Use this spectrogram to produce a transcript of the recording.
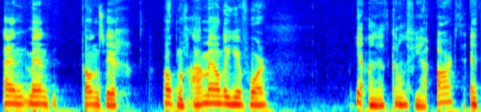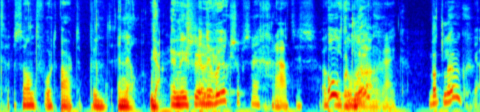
En men kan zich ook nog aanmelden hiervoor. Ja, en dat kan via art.zandvoortart.nl. Ja, en is er... En de workshops zijn gratis. Ook Oh, niet wat leuk. onbelangrijk. Wat leuk. Ja.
